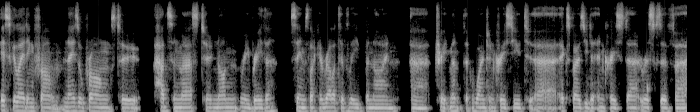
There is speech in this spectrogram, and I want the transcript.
escalating from nasal prongs to Hudson mask to non rebreather seems like a relatively benign uh, treatment that won't increase you to uh, expose you to increased uh, risks of uh,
